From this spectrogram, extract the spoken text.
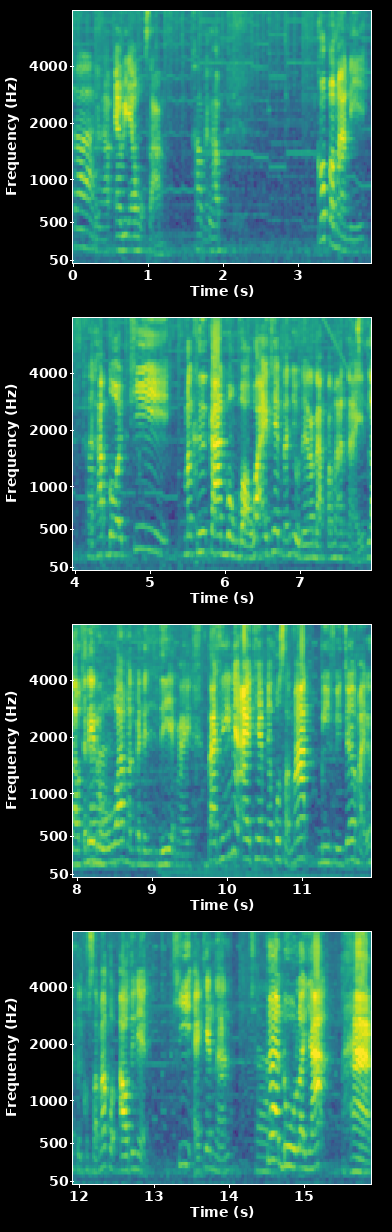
ใช่นะครับ LVL 63 ครับนะครับก็ประมาณนี้ครับนะครับ โดยที่มันคือการบ่งบอกว่า item นั้นอยู่ในระดับประมาณไหน เราจะได้ใช่รู้ว่ามันเป็นดียังไง แต่ทีนี้เนี่ย item เนี่ยคุณสามารถมี feature ใหม่ก็คือคุณสามารถกด alternate ที่ item นั้นใช่ เพื่อดูระยะห่าง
